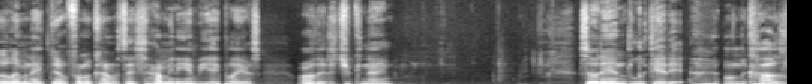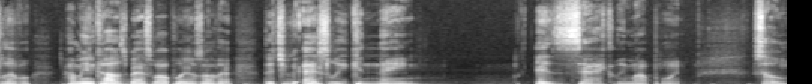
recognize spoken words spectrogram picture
eliminate them from the conversation, how many NBA players are there that you can name? So then look at it on the college level. How many college basketball players are there that you actually can name? Exactly my point. So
